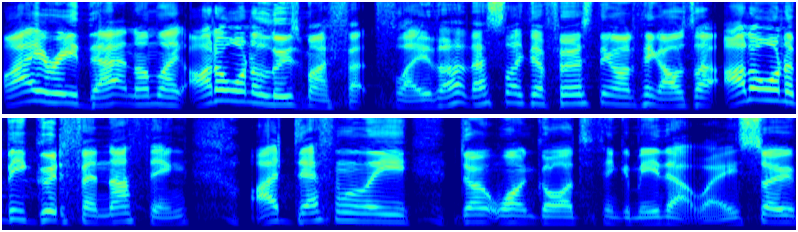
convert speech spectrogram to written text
I read that and I'm like, I don't want to lose my flavor. That's like the first thing I think. I was like, I don't want to be good for nothing. I definitely don't want God to think of me that way. So,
